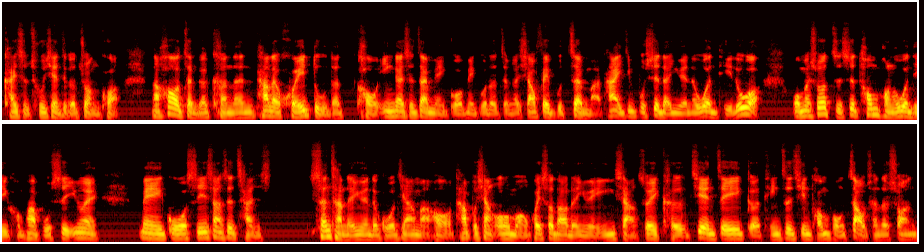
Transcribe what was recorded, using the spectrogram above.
开始出现这个状况。然后整个可能它的回堵的口应该是在美国，美国的整个消费不振嘛，它已经不是人员的问题。如果我们说只是通膨的问题，恐怕不是，因为美国实际上是产生产能源的国家嘛，吼，它不像欧盟会受到能源影响，所以可见这一个停滞性通膨造成的双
